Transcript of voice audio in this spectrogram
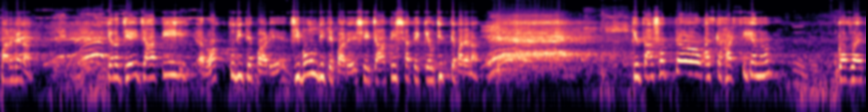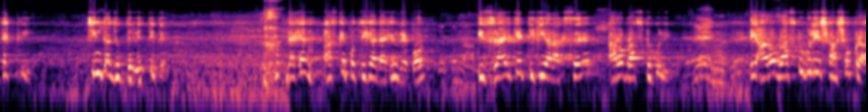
পারবে না। কেন, যেই জাতি রক্ত দিতে পারে, জীবন দিতে পারে, সেই জাতির সাথে কেউ জিততে পারে না। কিন্তু তা সত্ত্বেও আজকে হারছি কেন? গজওয়ায় ফ্যাক্টরি চিন্তা যুদ্ধের ভিত্তিতে দেখেন আজকে পত্রিকায় দেখেন রেপোর্ট ইসরায়েলকে টিকিয়ে রাখছে আরব রাষ্ট্রগুলি। এই আরব রাষ্ট্রগুলির শাসকরা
